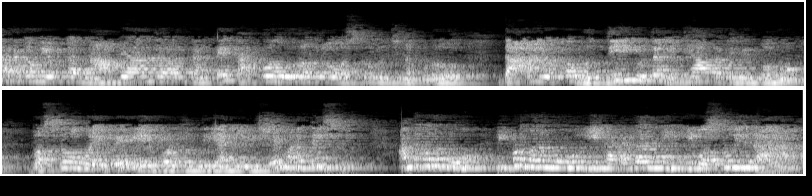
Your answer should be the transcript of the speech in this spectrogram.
కటకం యొక్క నాభ్యాంతరం కంటే తక్కువ దూరంలో వస్తువు ఉంచినప్పుడు దాని యొక్క వృద్ధీకృత మిథ్యా ప్రతిబింబము వస్తువు వైపే ఏర్పడుతుంది అనే విషయం మనకు తెలుసు. అందువరకు ఇప్పుడు మనము ఈ కటకాన్ని ఈ వస్తువు ఇది రాయి.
